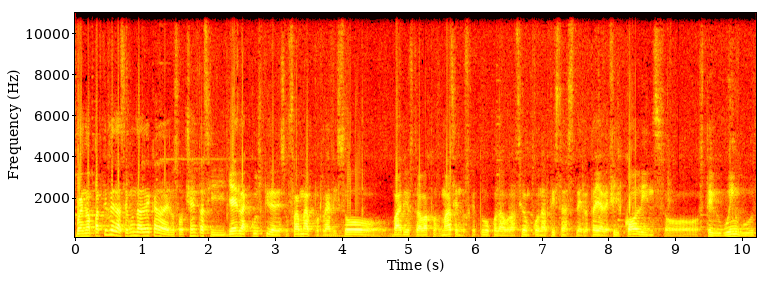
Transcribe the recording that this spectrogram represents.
Bueno, a partir de la segunda década de los 80 y ya en la cúspide de su fama, pues realizó varios trabajos más en los que tuvo colaboración con artistas de la talla de Phil Collins o Steve Winwood,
